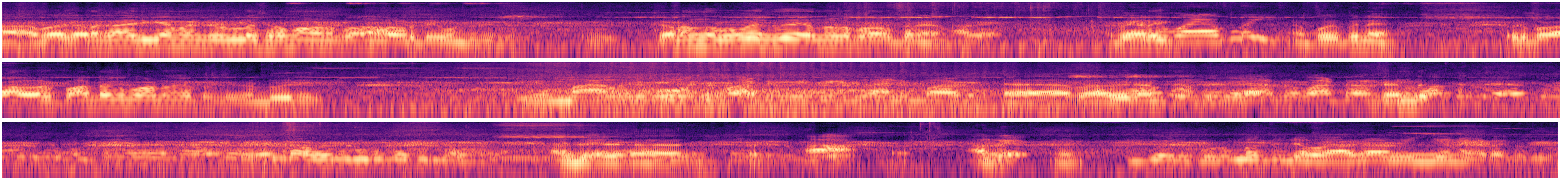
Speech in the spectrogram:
ആ അപ്പോൾ കിടക്കാതിരിക്കാൻ വേണ്ടിയുള്ള ശ്രമമാണ് ഇപ്പോൾ നമ്മൾ നടത്തിക്കൊണ്ടിരിക്കുന്നത്. കിടന്നു പോകരുത് എന്നുള്ള പ്രാർത്ഥനയാണ്. അപ്പോൾ ഇടയ്ക്ക് അപ്പോൾ പിന്നെ ഒരു പാട്ടൊക്കെ പാടുന്ന കേട്ടില്ലേ? രണ്ടുപേര് പാട്ട് കിട്ടിയിരുന്നാലും പാടും. അപ്പോൾ അത് രണ്ട് പാട്ടാണ് രണ്ട് ആ. അതെ. ഇതൊരു കുടുംബത്തിന്റെ അതാണ് ഇങ്ങനെ കിടക്കുന്നത്.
